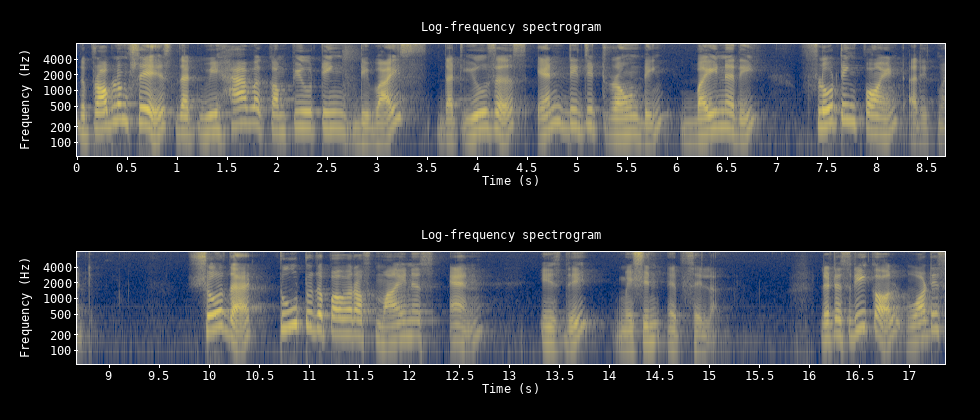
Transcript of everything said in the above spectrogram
The problem says that we have a computing device that uses n digit rounding binary floating point arithmetic. Show that 2 to the power of minus n is the machine epsilon. Let us recall what is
